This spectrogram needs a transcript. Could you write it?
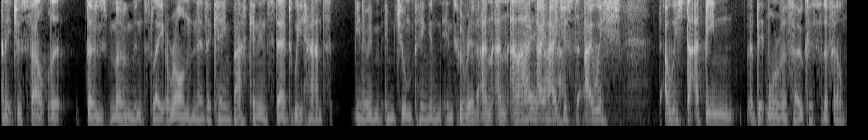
And it just felt that those moments later on never came back, and instead we had, you know, him, him jumping in, into a river. And and, and I, I- I, I just I wish I wish that had been a bit more of a focus for the film.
